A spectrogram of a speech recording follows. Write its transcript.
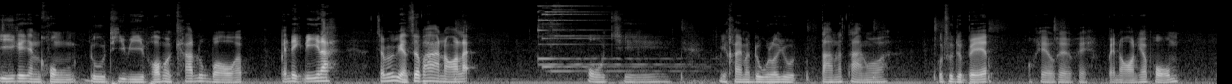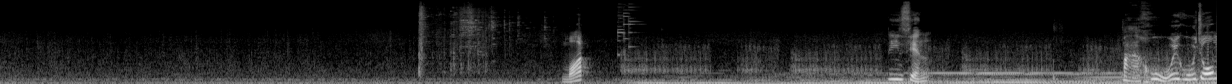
อี้ก็ยังคงดูทีวีพร้อมกับคาบลูกบอลครับ เป็นเด็กดีนะ จะไม่เปลี่ยนเสื้อผ้านอนละ โอเค มีใครมาดูเราอยู่ตามหน้าต่างวะ go to the bed โอเค โอเค โอเค ไปนอนครับผม วอตได้ยินเสียงหมาขู่เว้ยคุณผู้ชม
